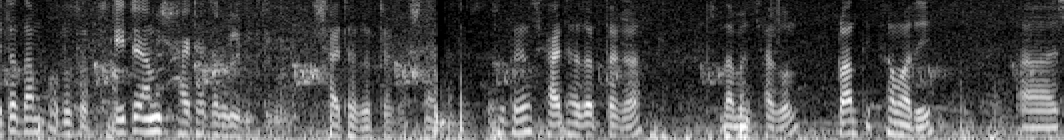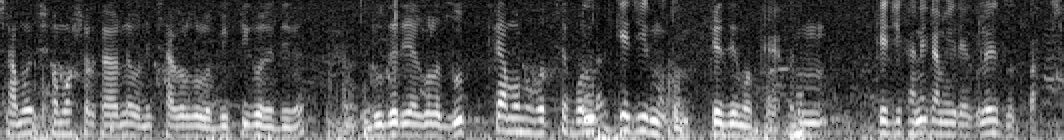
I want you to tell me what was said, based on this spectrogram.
এটা দাম কত চাচ্ছে এটা আমি ষাট হাজার হলে বিক্রি করি। ষাট হাজার টাকা। আচ্ছা, দেখেন ষাট হাজার টাকা দামের ছাগল। প্রান্তিক খামারি সাময়িক সমস্যার কারণে উনি ছাগলগুলো বিক্রি করে দিবে দুধের ইয়াগুলো দুধ কেমন হচ্ছে বললেন? কেজির মতন। কেজির মতো এখন কেজি খানিক আমি রেগুলারই দুধ পাচ্ছি।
